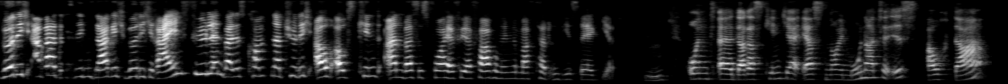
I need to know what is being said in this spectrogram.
Würde ich aber, deswegen sage ich, würde ich reinfühlen, weil es kommt natürlich auch aufs Kind an, was es vorher für Erfahrungen gemacht hat und wie es reagiert. Mhm. Und äh, da das Kind ja erst neun Monate ist, auch da,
